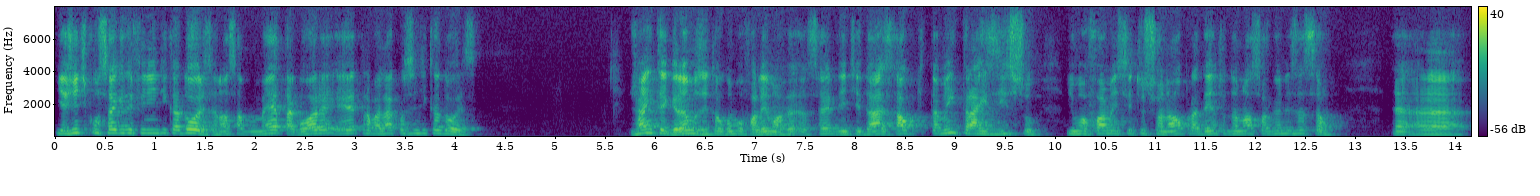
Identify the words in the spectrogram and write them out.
e a gente consegue definir indicadores. A nossa meta agora é trabalhar com os indicadores. Já integramos, então, como eu falei, uma série de entidades, algo que também traz isso de uma forma institucional para dentro da nossa organização. É, é,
